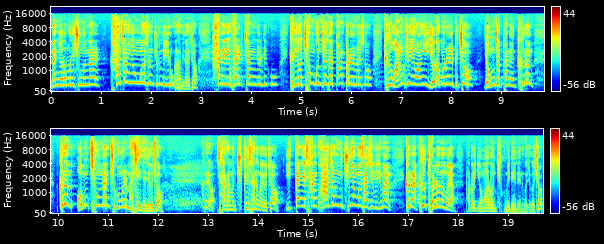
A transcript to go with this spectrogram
난 여러분이 죽는 날 가장 영광스러운 죽음 되기를 원합니다. 그렇죠? 하늘이 활짝 열리고 그리고 천군처사에 빵빠를 울면서 그 왕중의 왕이 여러분을 그렇죠? 영접하는 그런 그런 엄청난 죽음을 맞이해야 되죠. 그렇죠? 그래요. 사람은 죽게 사는 거예요. 그렇죠? 이 땅에 사는 과정이 중요한 건 사실이지만 그러나 그 결론은 뭐야? 바로 영화로운 죽음이 돼야 되는 거죠. 그렇죠?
